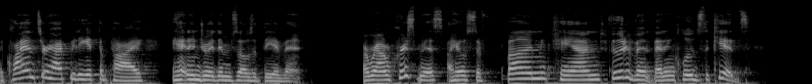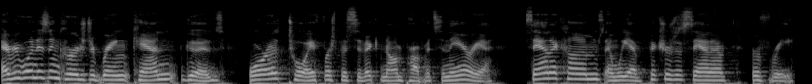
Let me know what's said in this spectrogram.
The clients are happy to get the pie and enjoy themselves at the event. Around Christmas, I host a fun canned food event that includes the kids. Everyone is encouraged to bring canned goods or a toy for specific nonprofits in the area. Santa comes and we have pictures of Santa for free,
